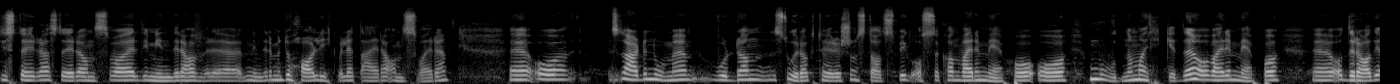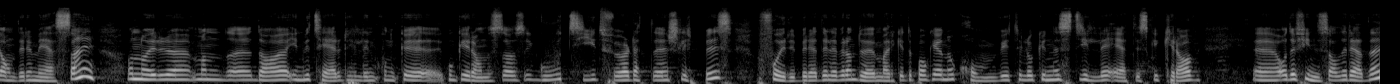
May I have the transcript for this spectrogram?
De større har større ansvar, de mindre har mindre. Men du har likevel et eier av ansvaret. Og så er det noe med hvordan store aktører som Statsbygg også kan være med på å modne markedet og være med på uh, å dra de andre med seg. Og når uh, man uh, da inviterer til en konkurranse altså i god tid før dette slippes, forbereder leverandørmarkedet på ok, nå kommer vi til å kunne stille etiske krav og det finnes allerede.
